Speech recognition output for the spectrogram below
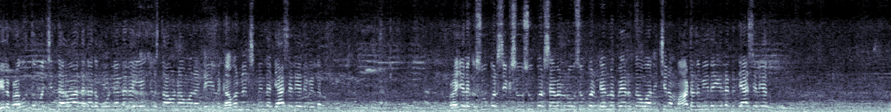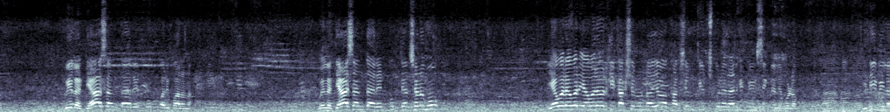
వీళ్ళ ప్రభుత్వం వచ్చిన తర్వాత గత మూడు నెలలుగా ఏం చూస్తూ ఉన్నాము అని అంటే వీళ్ళ గవర్నెన్స్ మీద ధ్యాస లేదు వీళ్ళకు. ప్రజలకు super six super seven super టెన్ల పేరుతో వాళ్ళు ఇచ్చిన మాటల మీద వీళ్ళకి ధ్యాస లేదు. వీళ్ళ ధ్యాస అంతా రెడ్ బుక్ పరిపాలన. వీళ్ళ ధ్యాస అంతా రెడ్ బుక్ తెరచడము ఎవరెవరు ఎవరెవరికి కక్షలు ఉన్నాయో ఆ కక్షను తీర్చుకునేదానికి గ్రీన్ సిగ్నల్ ఇవ్వడం. ఇది వీళ్ళ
